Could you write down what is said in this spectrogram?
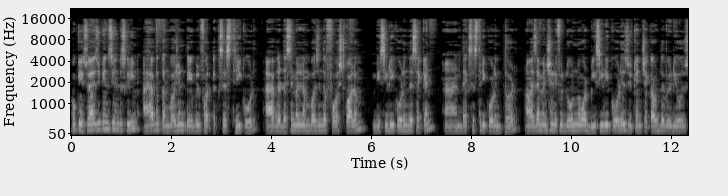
Okay, so as you can see on the screen, I have the conversion table for XS3 code. I have the decimal numbers in the first column, BCD code in the second, and the XS3 code in third. Now, as I mentioned, if you don't know what BCD code is, you can check out the videos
